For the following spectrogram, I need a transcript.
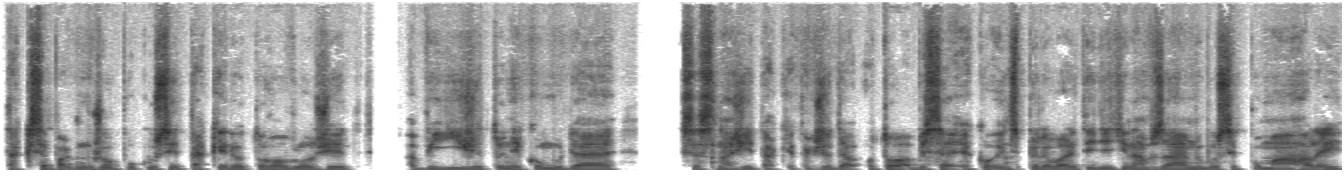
tak se pak můžou pokusit taky do toho vložit a vidí, že to někomu jde, se snaží taky. Takže o to, aby se jako inspirovali ty děti navzájem nebo si pomáhali.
